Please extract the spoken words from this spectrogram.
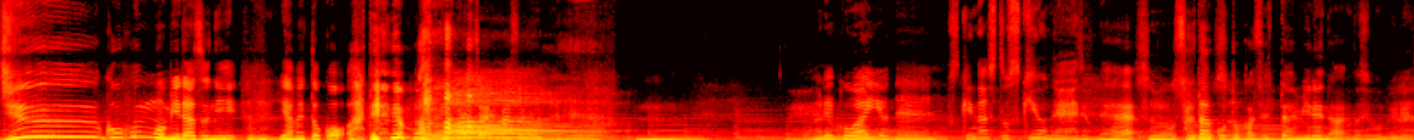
15分も見らずにやめとこう。って思いちゃいましたあれ怖いよね。好きな人好きよねでも。ねそうもう貞子とか絶対見れない。私も見れない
